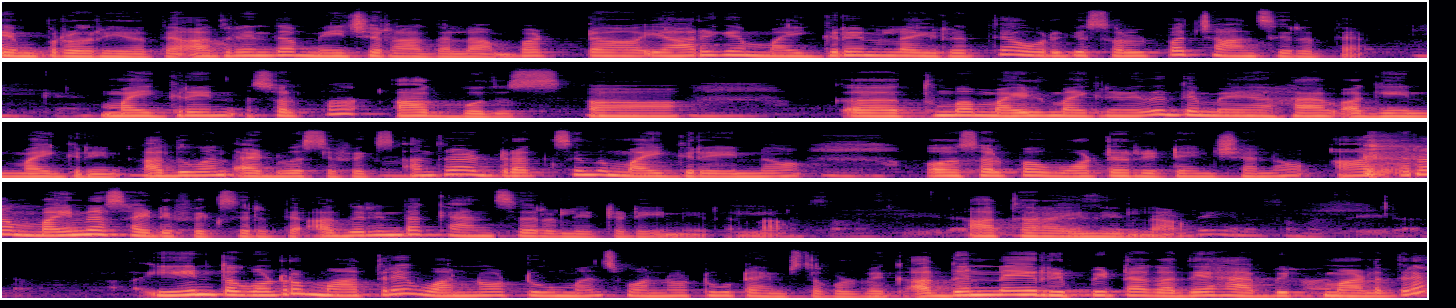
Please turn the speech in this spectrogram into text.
ಟೆಂಪ್ರರಿ ಇರುತ್ತೆ. ಅದರಿಂದ ಮೇಜರ್ ಆಗಲ್ಲ. ಬಟ್ ಯಾರಿಗೆ ಮೈಗ್ರೇನ್ ಎಲ್ಲ ಇರುತ್ತೆ ಅವರಿಗೆ ಸ್ವಲ್ಪ ಚಾನ್ಸ್ ಇರುತ್ತೆ. ಮೈಗ್ರೇನ್ ಸ್ವಲ್ಪ ಆಗ್ಬೋದು. ತುಂಬ ಮೈಲ್ಡ್ ಮೈಗ್ರೇನ್ ಇದೆ they may have again migraine ಅದು ಒಂದು ಅಡ್ವರ್ಸ್ ಎಫೆಕ್ಟ್ಸ್ ಅಂದರೆ ಆ ಡ್ರಗ್ಸಿಂದ ಮೈಗ್ರೇನು ಸ್ವಲ್ಪ ವಾಟರ್ ರಿಟೆನ್ಷನು ಆ ಥರ ಮೈನಸ್ ಸೈಡ್ ಎಫೆಕ್ಟ್ಸ್ ಇರುತ್ತೆ. ಅದರಿಂದ ಕ್ಯಾನ್ಸರ್ ರಿಲೇಟೆಡ್ ಏನಿರಲ್ಲ. ಆ ಥರ ಏನಿಲ್ಲ. ಏನು ತೊಗೊಂಡ್ರು ಮಾತ್ರ one or two months one or two times ತೊಗೊಳ್ಬೇಕು. ಅದನ್ನೇ ರಿಪೀಟ್ ಆಗಿ ಅದೇ ಹ್ಯಾಬಿಟ್ ಮಾಡಿದ್ರೆ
